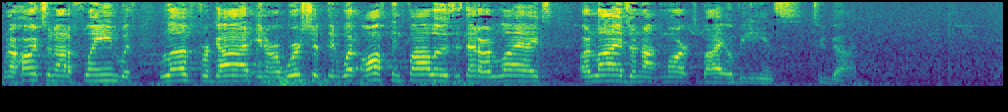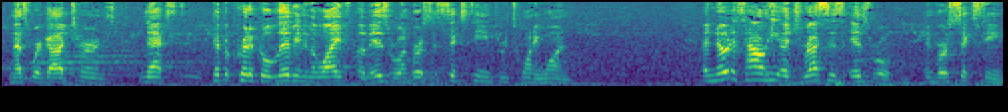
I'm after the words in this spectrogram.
when our hearts are not aflamed with love for God in our worship, then what often follows is that our lives, our lives are not marked by obedience to God. And that's where God turns next. Hypocritical living in the life of Israel in verses 16 through 21. And notice how he addresses Israel in verse 16.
